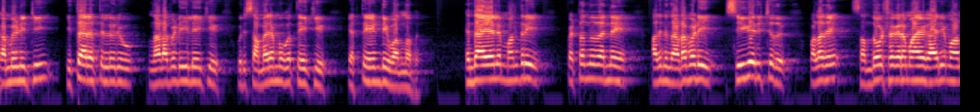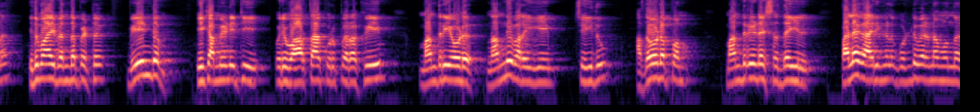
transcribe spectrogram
community ഇത്തരത്തിലൊരു നടപടിയിലേക്ക് ഒരു സമരമുഖത്തേക്ക് എത്തേണ്ടി വന്നത്. എന്തായാലും മന്ത്രി പെട്ടെന്ന് തന്നെ അതിന് നടപടി സ്വീകരിച്ചത് വളരെ സന്തോഷകരമായ കാര്യമാണ്. ഇതുമായി ബന്ധപ്പെട്ട് വീണ്ടും ഈ കമ്മ്യൂണിറ്റി ഒരു വാർത്താക്കുറിപ്പ് ഇറക്കുകയും മന്ത്രിയോട് നന്ദി പറയുകയും ചെയ്തു. അതോടൊപ്പം മന്ത്രിയുടെ ശ്രദ്ധയിൽ പല കാര്യങ്ങളും കൊണ്ടുവരണമെന്ന്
